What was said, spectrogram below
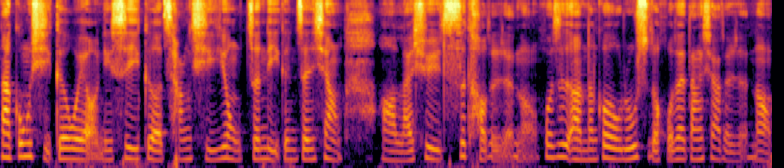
那恭喜各位哦，你是一个长期用真理跟真相啊来去思考的人哦，或是啊能够如实的活在当下的人哦，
